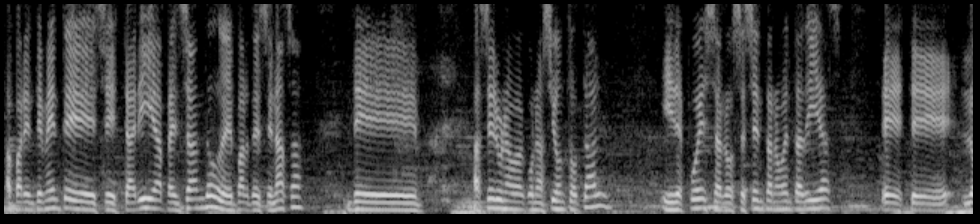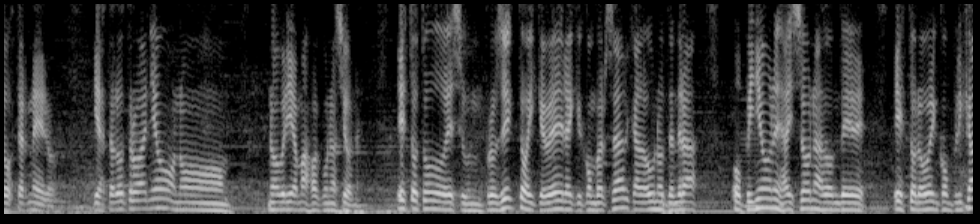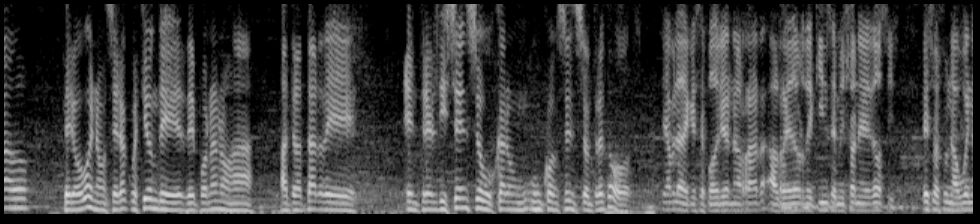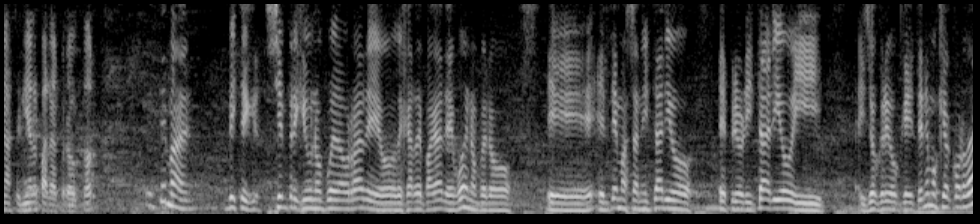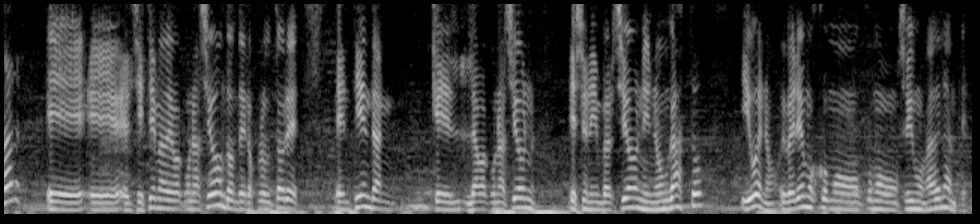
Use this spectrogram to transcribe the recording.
aparentemente se estaría pensando de parte de Senasa de hacer una vacunación total y después a los 60, 90 días este, los terneros. Y hasta el otro año no, no habría más vacunaciones. Esto todo es un proyecto, hay que ver, hay que conversar, cada uno tendrá opiniones, hay zonas donde esto lo ven complicado, pero bueno, será cuestión de, ponernos a, tratar de, entre el disenso, buscar un, un, consenso entre todos. Se habla de que se podrían ahorrar alrededor de 15 millones de dosis. ¿Eso es una buena señal para el productor? El tema, viste, siempre que uno pueda ahorrar eh, o dejar de pagar es bueno, pero eh, el tema sanitario es prioritario y, yo creo que tenemos que acordar eh, el sistema de vacunación donde los productores entiendan que la vacunación es una inversión y no un gasto. Y bueno, veremos cómo, cómo seguimos adelante.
